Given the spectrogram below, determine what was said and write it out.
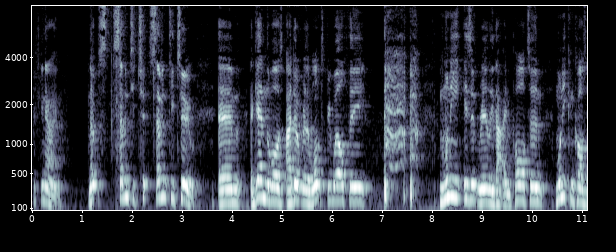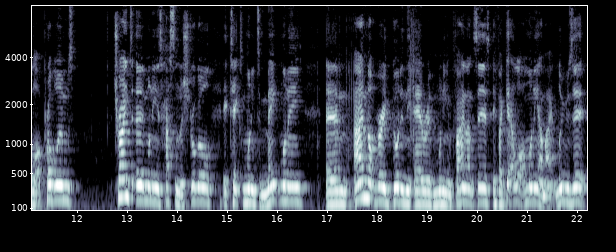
59. Nope, 72. 72. Um, again, there was, I don't really want to be wealthy. money isn't really that important. Money can cause a lot of problems. Trying to earn money is hassle and struggle. It takes money to make money. Um, I'm not very good in the area of money and finances. If I get a lot of money, I might lose it.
